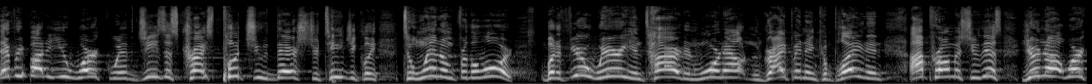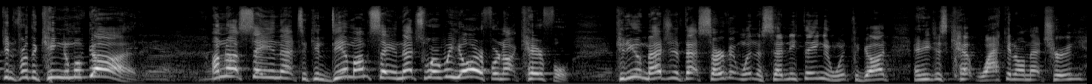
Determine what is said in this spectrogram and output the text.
Everybody you work with, Jesus Christ put you there strategically to win them for the Lord. But if you're weary and tired and worn out and griping and complaining, I promise you this you're not working for the kingdom of God. I'm not saying that to condemn, I'm saying that's where we are if we're not careful. Can you imagine if that servant wouldn't have said anything and went to God and he just kept whacking on that tree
